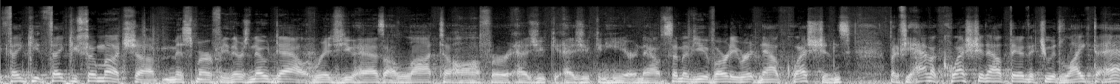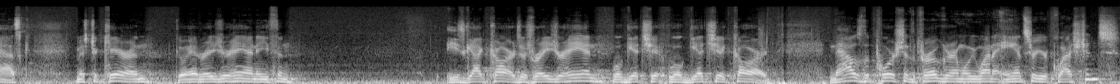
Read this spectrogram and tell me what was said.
Thank you, thank you so much, uh, Ms. Murphy. There's no doubt Ridgeview has a lot to offer, as you, as you can hear. Now, some of you have already written out questions, but if you have a question out there that you would like to ask, Mr. Karen, go ahead, raise your hand, Ethan. He's got cards. Just raise your hand. We'll get you, we'll get you a card. Now's the portion of the program where we want to answer your questions.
